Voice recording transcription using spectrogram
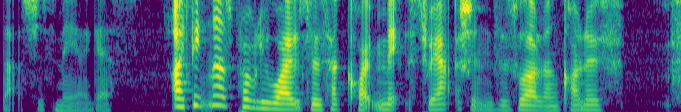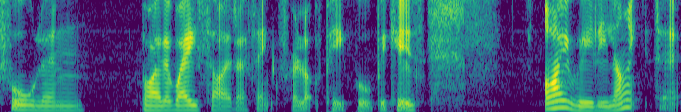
that's just me, I guess. I think that's probably why this has had quite mixed reactions as well and kind of fallen by the wayside, I think, for a lot of people because I really liked it.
